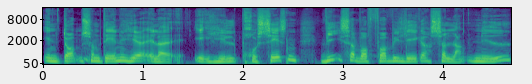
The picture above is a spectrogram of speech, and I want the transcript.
en dom som denne her, eller i hele processen, viser, hvorfor vi ligger så langt nede,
